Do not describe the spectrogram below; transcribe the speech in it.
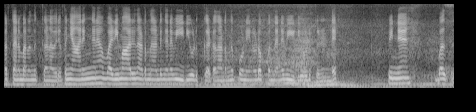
വർത്തമാനം പറഞ്ഞ് നിൽക്കുകയാണ് അവർ അപ്പം ഞാനിങ്ങനെ വഴി മാറി നടന്നുകൊണ്ട് ഇങ്ങനെ വീഡിയോ എടുക്കുക കേട്ടോ നടന്ന് പോണീനോടൊപ്പം തന്നെ വീഡിയോ എടുക്കുന്നുണ്ട് പിന്നെ ബസ്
